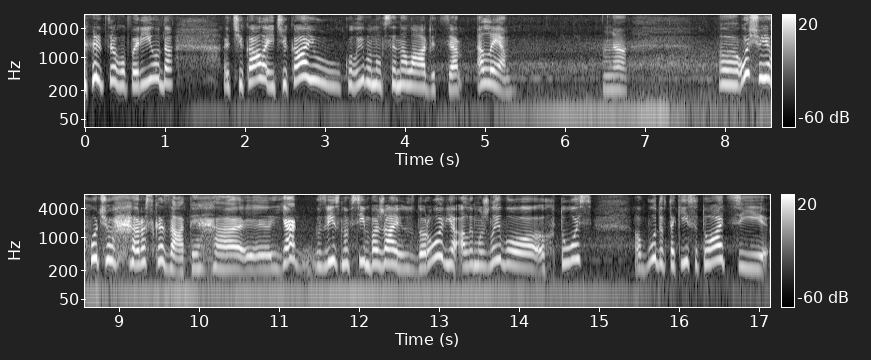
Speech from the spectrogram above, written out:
цього періоду, чекала і чекаю, коли воно все наладиться. Але е, ось що я хочу розказати. Е, Я, звісно, всім бажаю здоров'я, але можливо хтось буде в такій ситуації. е,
